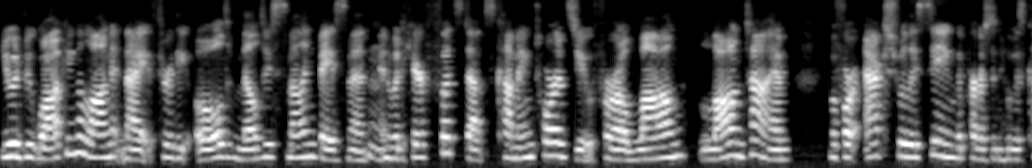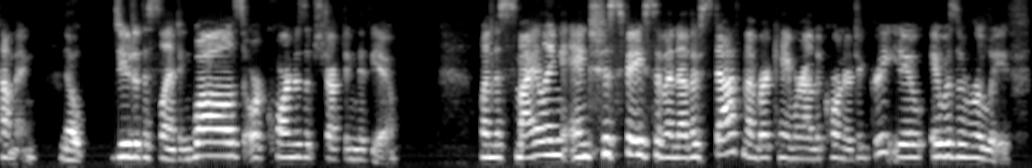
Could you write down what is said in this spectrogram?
You would be walking along at night through the old, mildew smelling basement Hmm. and would hear footsteps coming towards you for a long, long time before actually seeing the person who was coming Nope. due to the slanting walls or corners obstructing the view. When the smiling, anxious face of another staff member came around the corner to greet you, it was a relief,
